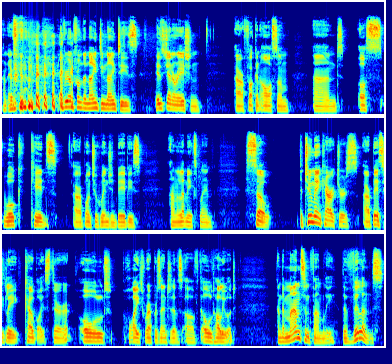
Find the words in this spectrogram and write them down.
And everyone, everyone from the 1990s, his generation, are fucking awesome. And us woke kids are a bunch of whinging babies. And let me explain. So, the two main characters are basically cowboys. They're old white representatives of the old Hollywood. And the Manson family, the villains,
